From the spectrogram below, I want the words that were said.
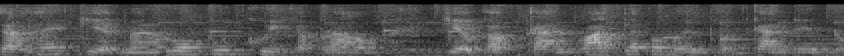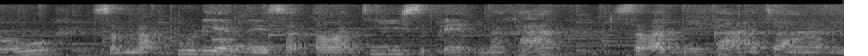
จะให้เกียรติมาร่วมพูดคุยกับเรา เกี่ยวกับการวัดและประเมินผลการเรียนรู้สำหรับผู้เรียนในศตวรรษที่ 21 นะคะ สวัสดีค่ะอาจารย์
